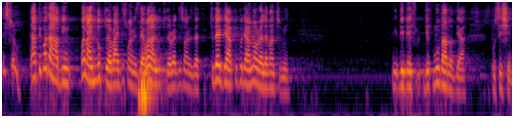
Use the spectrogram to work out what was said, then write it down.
It's true. There are people that have been, when I look to the right, this one is there. When I look to the right, this one is there. Today, there are people that are not relevant to me. They, have they've moved out of their position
